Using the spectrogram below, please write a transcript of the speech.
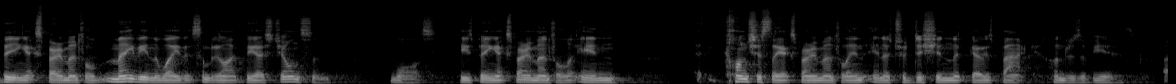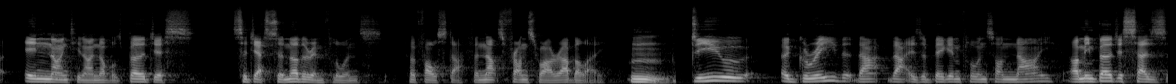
being experimental maybe in the way that somebody like B.S. Johnson was he's being experimental in consciously experimental in, in a tradition that goes back hundreds of years. Uh, in 99 novels, Burgess suggests another influence for Falstaff, and that's Francois Rabelais. Mm. Do you agree that, that that is a big influence on Nye? I mean, Burgess says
